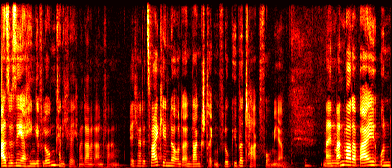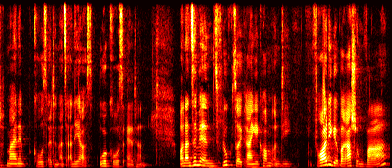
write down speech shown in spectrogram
also wir sind ja hingeflogen, kann ich vielleicht mal damit anfangen. Ich hatte zwei Kinder und einen Langstreckenflug über Tag vor mir. Mein Mann war dabei und meine Großeltern, also alle aus Urgroßeltern. Und dann sind wir ins Flugzeug reingekommen und die freudige Überraschung war,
